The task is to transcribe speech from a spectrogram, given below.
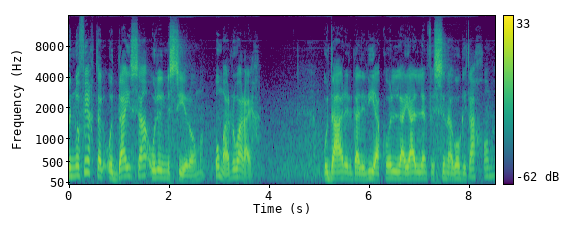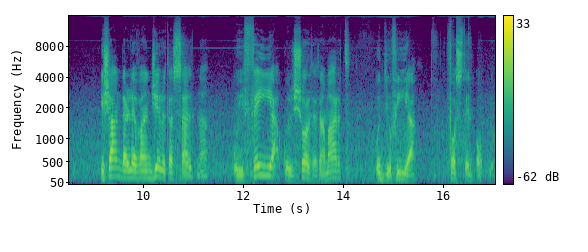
Minnufih telqu d-dgħajsa u lil missierhom u marru warajh. U dar il-Galilija kollha jgħallem fis-sinagogi tagħhom, ixandar l-evanġelju tas-Saltna u jfejjaq kull xorta ta' mard u djufija fost il-poplu.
